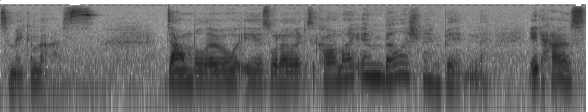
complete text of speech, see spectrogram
to make a mess. Down below is what I like to call my embellishment bin. It has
